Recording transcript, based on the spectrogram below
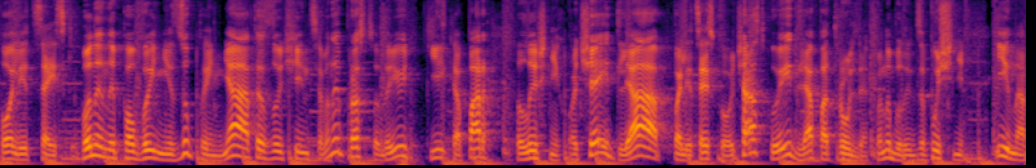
поліцейським. Вони не повинні зупиняти злочинця, вони просто дають кілька пар лишніх очей для поліцейського участку і для патрульних. Вони будуть запущені і на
